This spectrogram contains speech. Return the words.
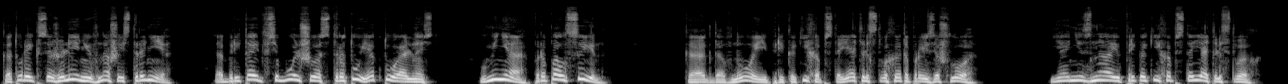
который, к сожалению, в нашей стране обретает все большую остроту и актуальность. У меня пропал сын. Как давно и при каких обстоятельствах это произошло? Я не знаю, при каких обстоятельствах,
